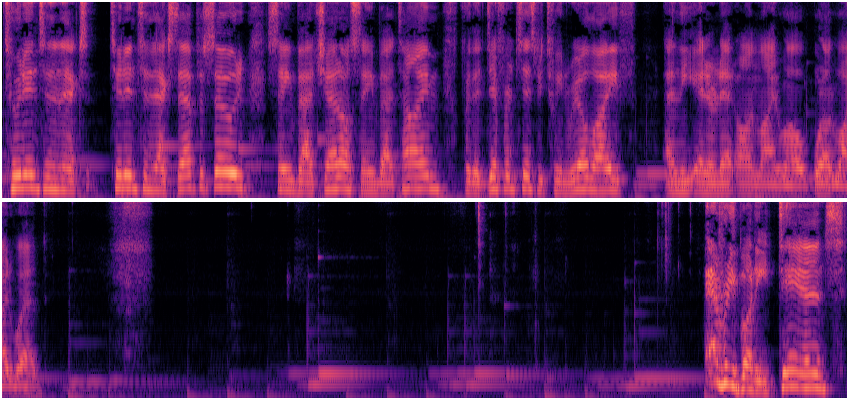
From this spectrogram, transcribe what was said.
Tune into the next tune into the next episode, same bad channel, same bad time, for the differences between real life and the internet online world, world wide web. Everybody dance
